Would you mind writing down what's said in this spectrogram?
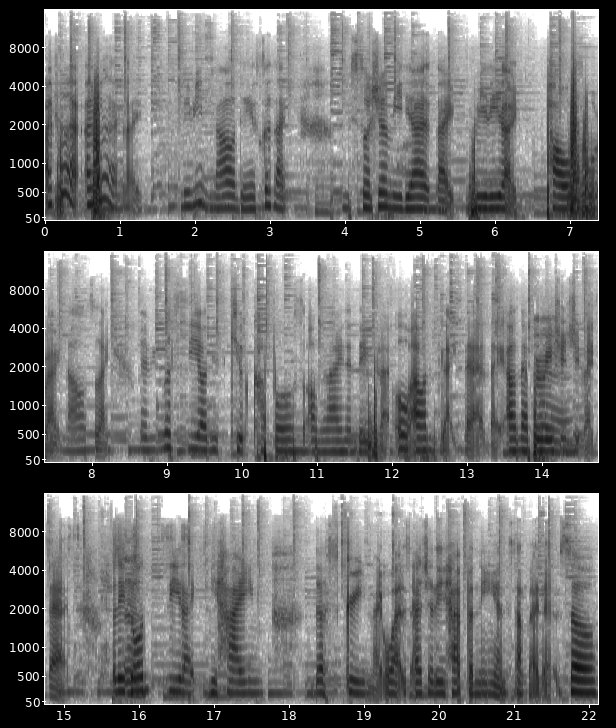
I feel like I feel like like maybe nowadays because like social media is like really like powerful right now. So like when people see all these cute couples online and they be like, Oh, I want to be like that, like I want to have a relationship like that. But they Mm. don't see like behind the screen like what's actually happening and stuff like that. So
